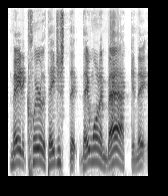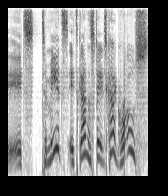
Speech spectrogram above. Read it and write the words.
made it clear that they just that they want him back and they it's to me it's it's gotten a state it's kind of gross.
